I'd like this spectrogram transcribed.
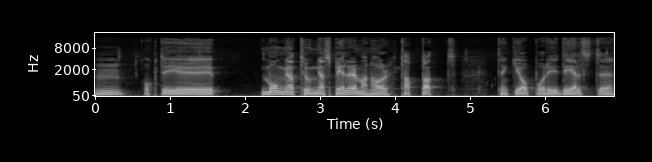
Mm. Och det är ju många tunga spelare man har tappat. Tänker jag på. Det är dels eh,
